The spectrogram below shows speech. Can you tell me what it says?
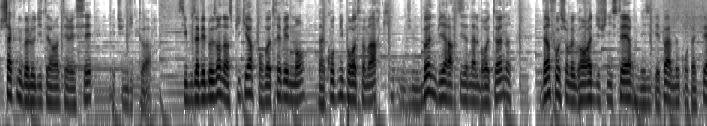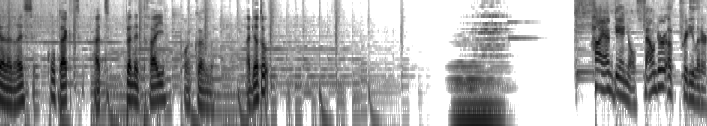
Chaque nouvel auditeur intéressé est une victoire. Si vous avez besoin d'un speaker pour votre événement, d'un contenu pour votre marque, d'une bonne bière artisanale bretonne, D'infos sur le Grand Raid du Finistère, n'hésitez pas à me contacter à l'adresse contact at planettry.com. A bientôt Hi, I'm Daniel, founder of Pretty Litter.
